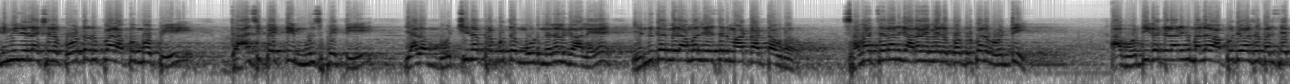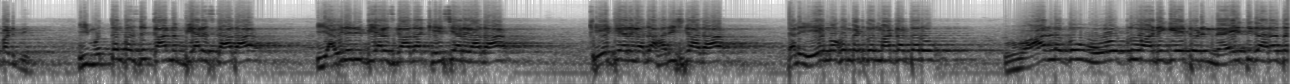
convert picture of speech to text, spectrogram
ఎనిమిది లక్షల కోట్ల రూపాయలు అప్పు మోపి దాచిపెట్టి మూసిపెట్టి ఇలా వచ్చిన ప్రభుత్వం మూడు నెలలు కాలే ఎందుకని మీరు అమలు చేస్తారని మాట్లాడుతూ ఉన్నారు? సంవత్సరానికి అరవై వేల కోట్ల రూపాయలు వడ్డీ. ఆ వడ్డీ కట్టడానికి మళ్ళీ అప్పు చేయాల్సిన పరిస్థితి పడింది ఈ మొత్తం పరిస్థితి కారణం బీఆర్ఎస్ కాదా? ఈ అవినీతి బీఆర్ఎస్ కాదా? కేసీఆర్ కాదా? కేటీఆర్ కాదా? హరీష్ కాదా? దాన్ని ఏ ముఖం పెట్టుకొని మాట్లాడతారు? వాళ్ళకు ఓట్లు అడిగేటువంటి నైతిక అర్హత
